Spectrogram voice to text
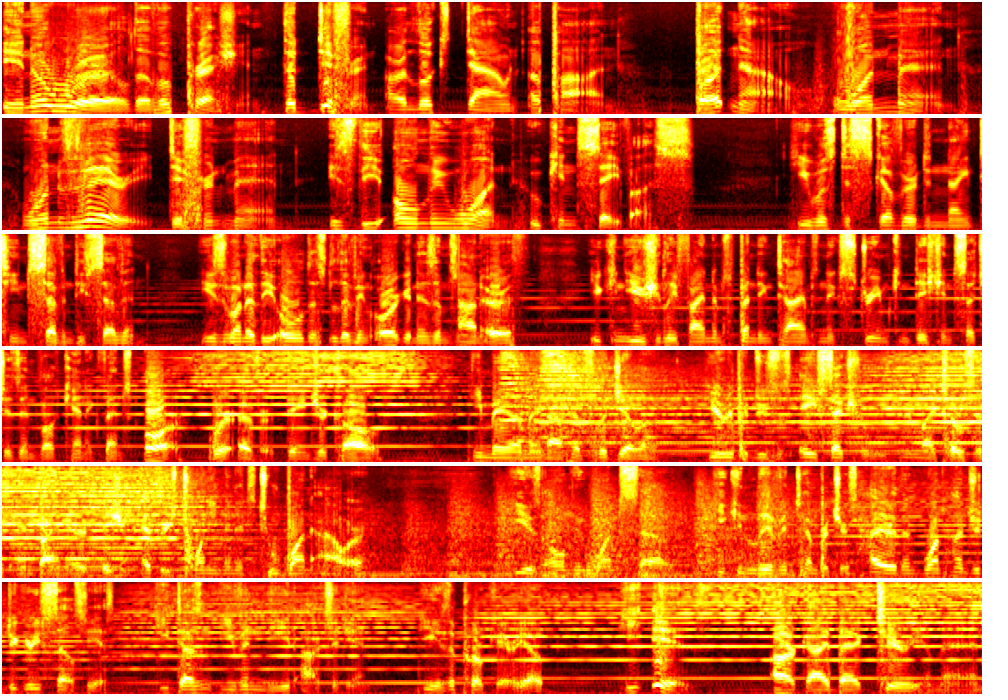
In a world of oppression, the different are looked down upon. But now, one man, one very different man, is the only one who can save us. He was discovered in 1977. He is one of the oldest living organisms on Earth. You can usually find him spending times in extreme conditions such as in volcanic vents or wherever danger calls. He may or may not have flagella, he reproduces asexually through mitosis and binary fission every 20 minutes to 1 hour. He is only one cell. He can live in temperatures higher than 100 degrees Celsius. He doesn't even need oxygen. He is a prokaryote. He is Archaebacteria Man.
